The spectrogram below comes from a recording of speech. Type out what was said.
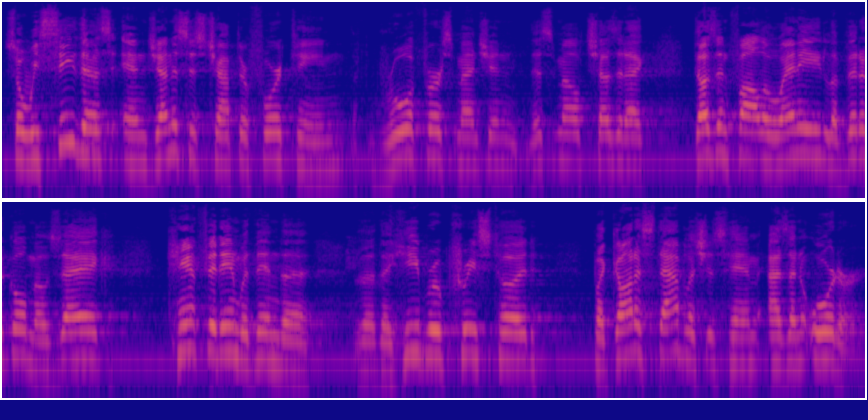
So we see this in Genesis chapter 14, the rule of first mention. This Melchizedek doesn't follow any Levitical, Mosaic, can't fit in within the, the, the Hebrew priesthood, but God establishes him as an order.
